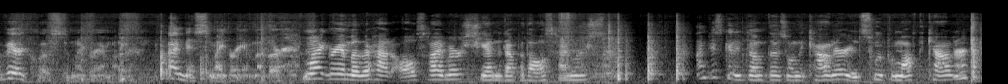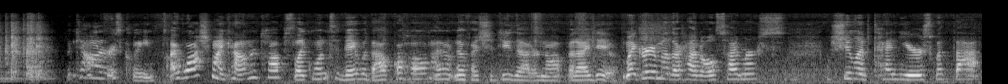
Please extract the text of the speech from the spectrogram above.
very close to my grandmother. I miss my grandmother. My grandmother had Alzheimer's. She ended up with Alzheimer's. I'm just going to dump those on the counter and swoop them off the counter. Counter is clean. I wash my countertops like once a day with alcohol. I don't know if I should do that or not, but I do. My grandmother had Alzheimer's. She lived 10 years with that.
